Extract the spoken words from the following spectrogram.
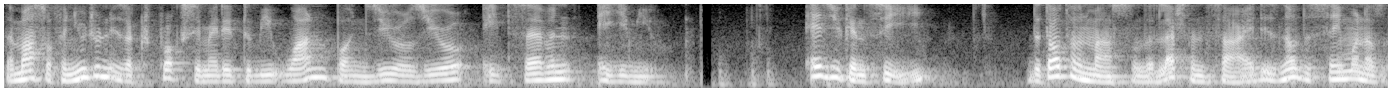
The mass of a neutron is approximated to be 1.0087 AMU. As you can see, the total mass on the left hand side is not the same one as,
